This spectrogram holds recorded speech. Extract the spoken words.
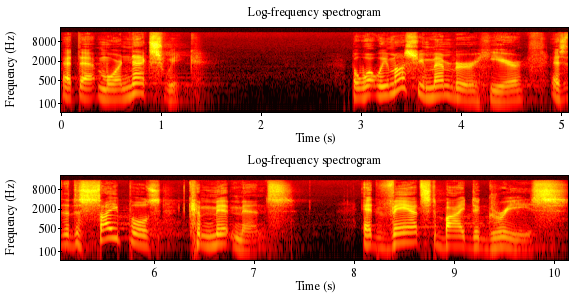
at that more next week. But what we must remember here is the disciples' commitment advanced by degrees.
